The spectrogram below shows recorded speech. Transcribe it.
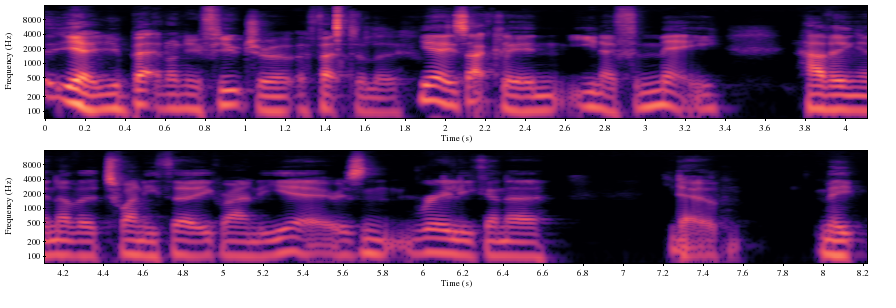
Yeah, you're betting on your future effectively. yeah, exactly. And you know, for me, having another 20, 30 grand a year isn't really gonna, you know, make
